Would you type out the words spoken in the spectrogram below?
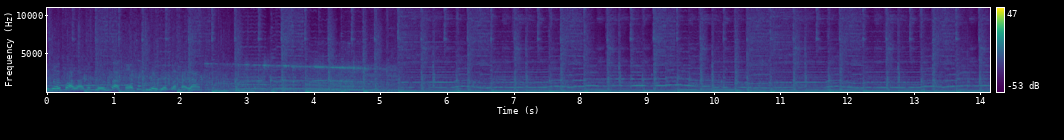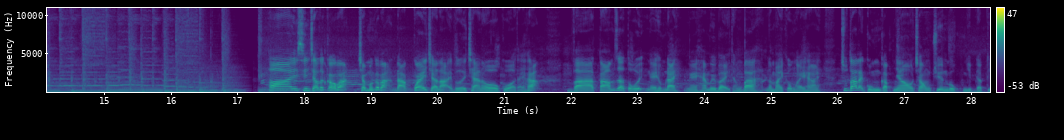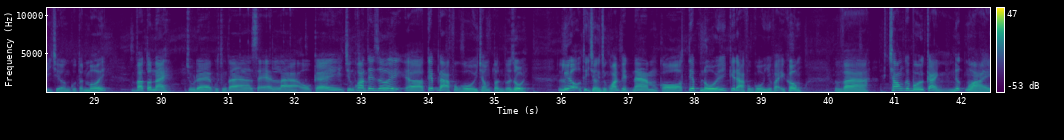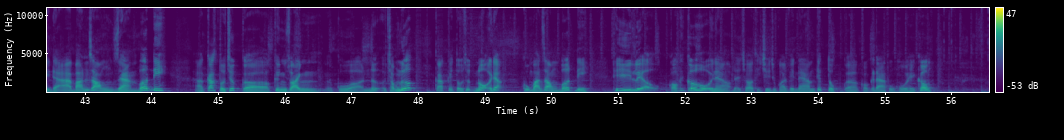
thế giới quả là rộng lớn và có rất nhiều việc là phải làm Hi, xin chào tất cả các bạn. Chào mừng các bạn đã quay trở lại với channel của Thái Phạm. Và 8 giờ tối ngày hôm nay, ngày 27 tháng 3 năm 2022, chúng ta lại cùng gặp nhau trong chuyên mục nhịp đập thị trường của tuần mới. Và tuần này, chủ đề của chúng ta sẽ là ok, chứng khoán thế giới uh, tiếp đà phục hồi trong tuần vừa rồi. Liệu thị trường chứng khoán Việt Nam có tiếp nối cái đà phục hồi như vậy không? Và trong cái bối cảnh nước ngoài đã bán dòng giảm bớt đi À, các tổ chức uh, kinh doanh của nước trong nước các cái tổ chức nội đó cũng bán dòng bớt đi thì liệu có cái cơ hội nào để cho thị trường chứng khoán Việt Nam tiếp tục uh, có cái đà phục hồi hay không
